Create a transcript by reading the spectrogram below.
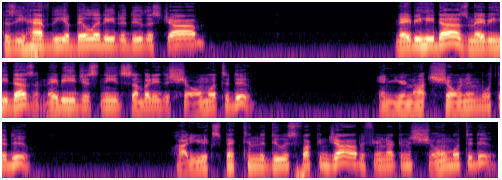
Does he have the ability to do this job? Maybe he does. Maybe he doesn't. Maybe he just needs somebody to show him what to do. And you're not showing him what to do. How do you expect him to do his fucking job if you're not going to show him what to do?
